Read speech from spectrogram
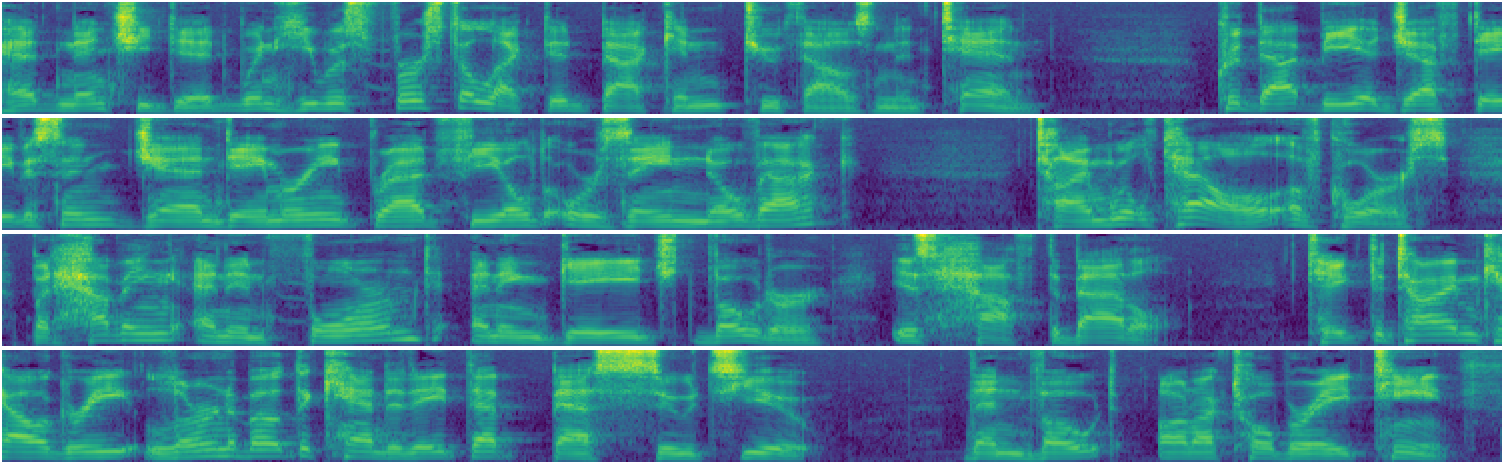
Naheed Nenshi did when he was first elected back in 2010. Could that be a Jeff Davison, Jan Damery, Brad Field, or Zane Novak? Time will tell, of course, but having an informed and engaged voter is half the battle. Take the time, Calgary, learn about the candidate that best suits you. Then vote on October 18th.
